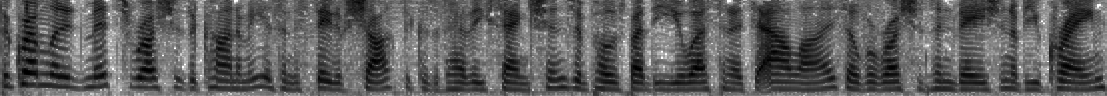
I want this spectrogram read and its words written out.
The Kremlin admits Russia's economy is in a state of shock because of heavy sanctions imposed by the U.S. and its allies over Russia's invasion of Ukraine.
